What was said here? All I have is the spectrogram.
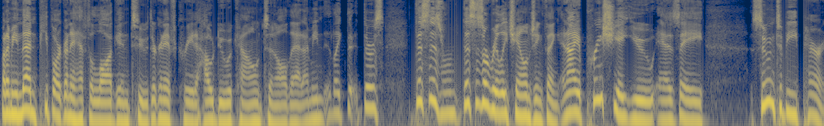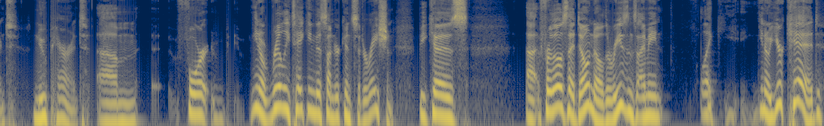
but I mean, then people are going to have to log into, they're going to have to create a Howdoo account and all that. I mean, like there's, this is, this is a really challenging thing. And I appreciate you as a soon to be parent, new parent, um, for you know really taking this under consideration because uh, for those that don't know the reasons i mean like you know your kid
